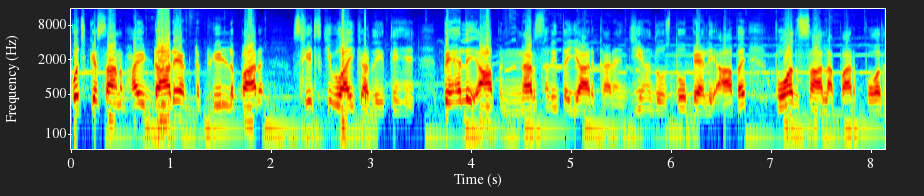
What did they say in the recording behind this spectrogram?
कुछ किसान भाई डायरेक्ट फ़ील्ड पर सीड्स की बुआई कर देते हैं। पहले आप नर्सरी तैयार करें। जी हाँ दोस्तों, पहले आप पौधशाला पर पौध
